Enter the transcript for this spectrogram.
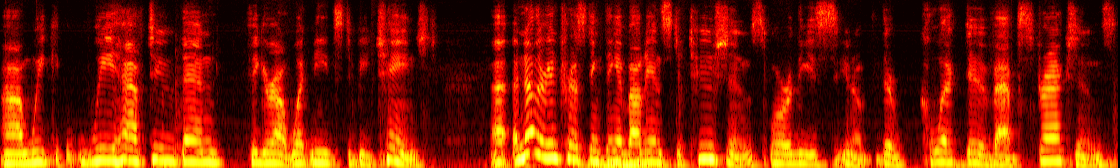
um, we we have to then figure out what needs to be changed uh, another interesting thing about institutions or these, you know, their collective abstractions,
